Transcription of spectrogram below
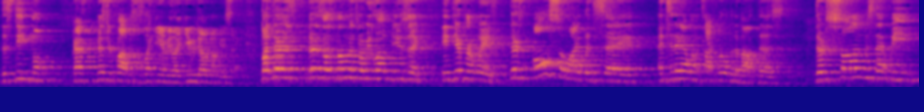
this neat moment. Mr. Quappus is looking at me like, you don't know music. But there's, there's those moments where we love music in different ways. There's also, I would say, and today I want to talk a little bit about this, there's songs that we,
